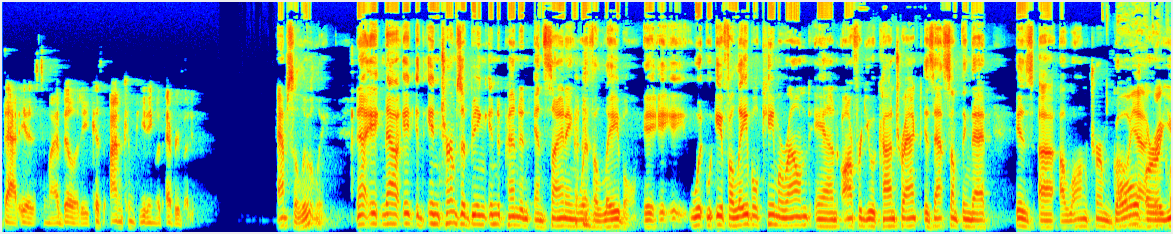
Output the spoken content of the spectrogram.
that is to my ability because I'm competing with everybody. Absolutely. Now, it, now, it, it- in terms of being independent and signing with a label, i- i- i- w- if a label came around and offered you a contract, is that something that is a, a long-term goal, yeah, or are you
